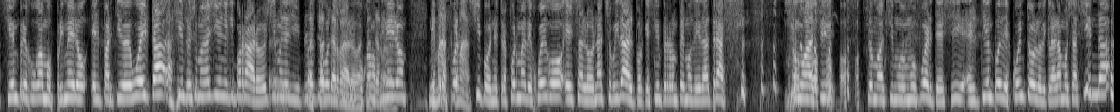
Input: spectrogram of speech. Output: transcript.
Siempre jugamos primero el partido de vuelta. Siempre somos así un equipo raro. Somos así. el partido de Bastante vuelta raro, bastante primero. raro. ¿Qué Nuestra más, qué más? Sí, pues nuestra forma de juego es a lo Nacho Vidal, porque siempre rompemos desde atrás. somos así, somos así muy, muy fuertes, sí. El tiempo de descuento lo declaramos Hacienda.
